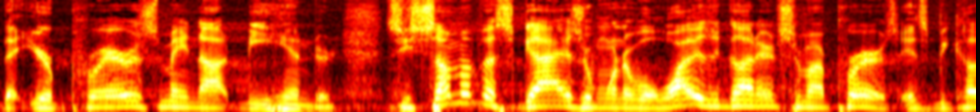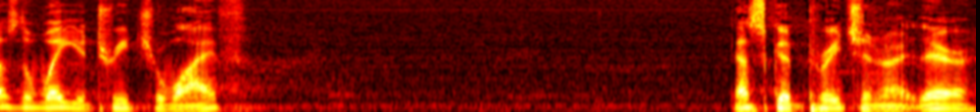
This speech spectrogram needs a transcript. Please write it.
that your prayers may not be hindered. See, some of us guys are wondering, well, why doesn't God answer my prayers? It's because of the way you treat your wife. That's good preaching right there.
